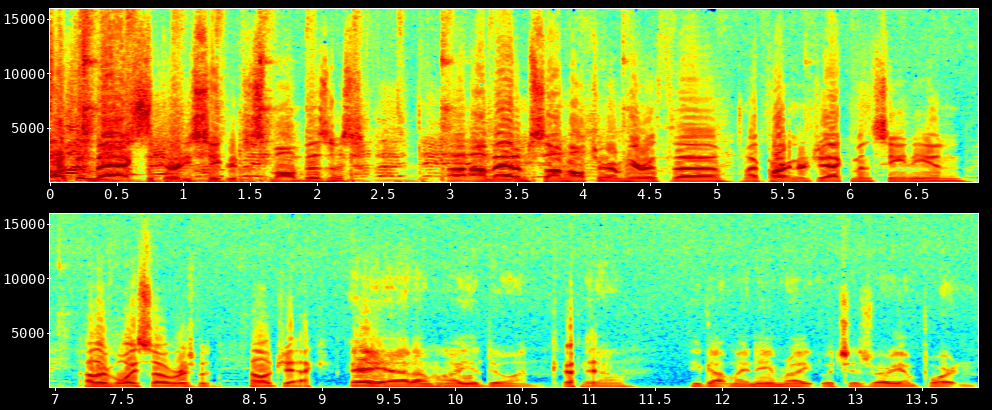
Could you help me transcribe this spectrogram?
Welcome back to Dirty Secrets of Small Business. Uh, I'm Adam Sonnhalter. I'm here with uh, my partner Jack Mencini and other voiceovers. But hello, Jack. Hey, Adam, how you doing? Good. You know, you got my name right, which is very important.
